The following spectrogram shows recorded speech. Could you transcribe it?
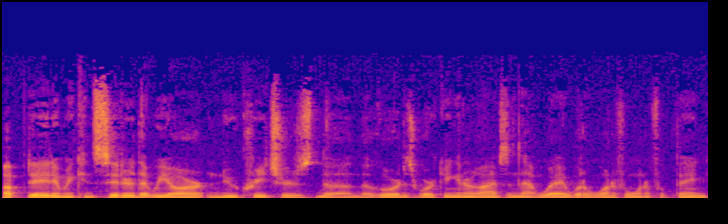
update and we consider that we are new creatures, the, the Lord is working in our lives in that way. What a wonderful, wonderful thing.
